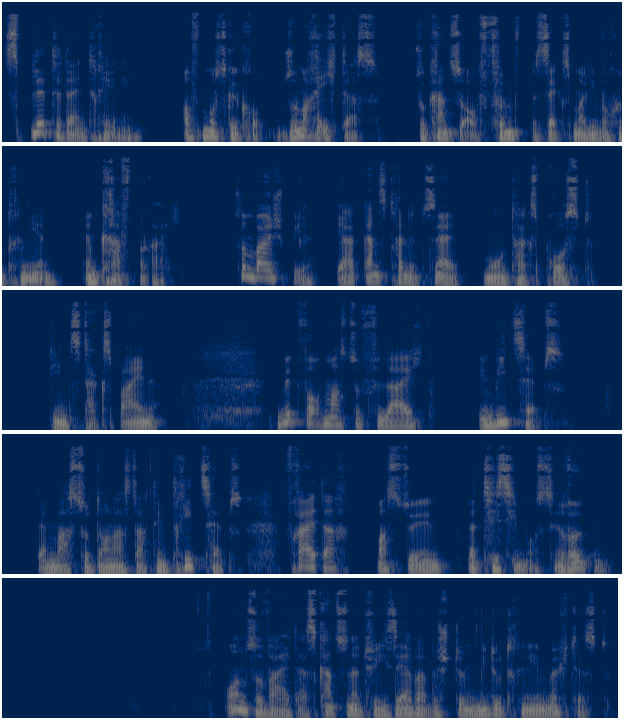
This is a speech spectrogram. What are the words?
Splitte dein Training auf Muskelgruppen. So mache ich das. So kannst du auch fünf bis sechs Mal die Woche trainieren. Im Kraftbereich. Zum Beispiel, ja, ganz traditionell. Montags Brust. Dienstags Beine. Mittwoch machst du vielleicht den Bizeps. Dann machst du Donnerstag den Trizeps. Freitag machst du den Latissimus, den Rücken. Und so weiter. Das kannst du natürlich selber bestimmen, wie du trainieren möchtest.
